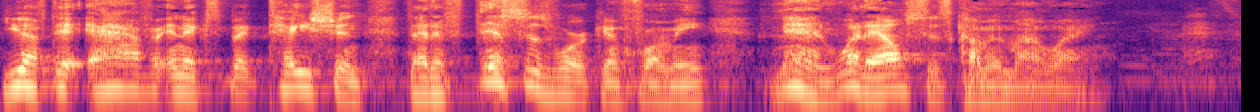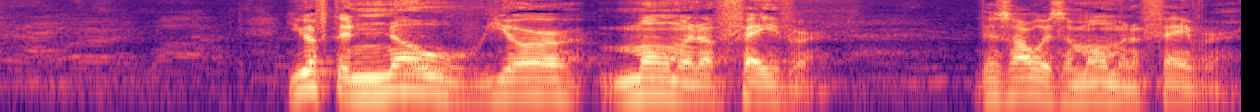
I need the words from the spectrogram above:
You have to have an expectation that if this is working for me, man, what else is coming my way? You have to know your moment of favor. There's always a moment of favor.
